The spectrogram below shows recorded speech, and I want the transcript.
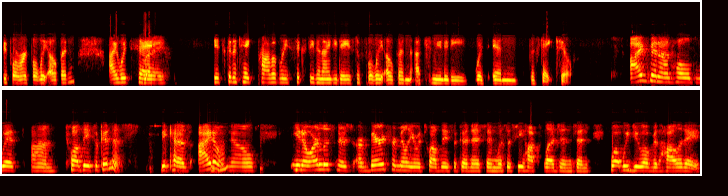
before we're fully open. I would say Right. it's going to take probably 60 to 90 days to fully open a community within the state too. I've been on hold with um, 12 Days of Goodness because I don't Mm-hmm. know. You know, our listeners are very familiar with 12 Days of Goodness and with the Seahawks Legends and what we do over the holidays.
